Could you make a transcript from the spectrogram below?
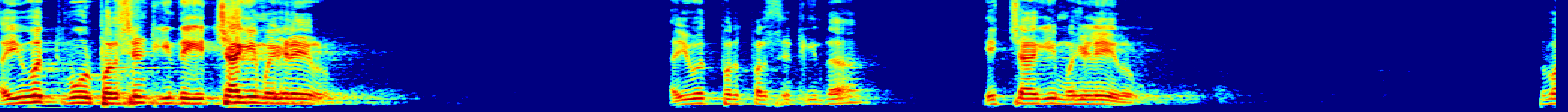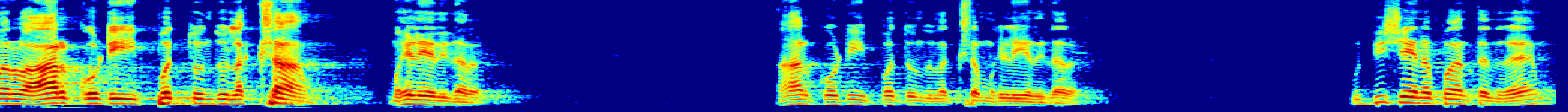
ಐವತ್ಮೂರು ಪರ್ಸೆಂಟ್ಗಿಂತ ಹೆಚ್ಚಾಗಿ ಮಹಿಳೆಯರು. ಐವತ್ತು ಪರ್ಸೆಂಟ್ಗಿಂತ ಹೆಚ್ಚಾಗಿ ಮಹಿಳೆಯರು. ಸುಮಾರು ಆರು ಕೋಟಿ ಇಪ್ಪತ್ತೊಂದು ಲಕ್ಷ ಮಹಿಳೆಯರಿದ್ದಾರೆ. ಆರು ಕೋಟಿ ಇಪ್ಪತ್ತೊಂದು ಲಕ್ಷ ಮಹಿಳೆಯರಿದ್ದಾರೆ. ಉದ್ದೇಶ ಏನಪ್ಪ ಅಂತಂದ್ರೆ,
